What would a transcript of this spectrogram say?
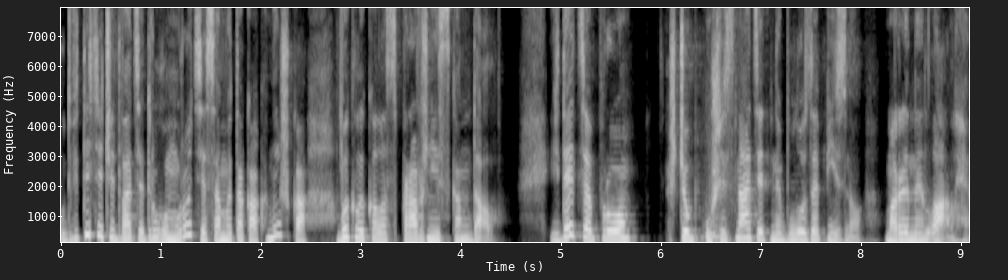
У 2022 році саме така книжка викликала справжній скандал. Йдеться про щоб у 16 не було запізно Марини Ланге,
